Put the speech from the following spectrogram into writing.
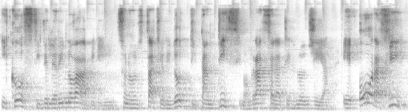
i costi delle rinnovabili sono stati ridotti tantissimo grazie alla tecnologia e ora sì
